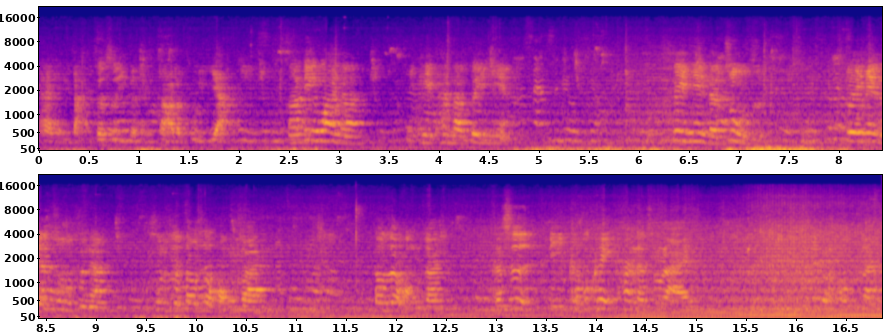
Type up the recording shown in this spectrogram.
开很大，这是一个很大的不一样。那另外呢，你可以看到对面，对面的柱子，对面的柱子呢？是不是都是红砖？都是红砖，可是你可不可以看得出来，这个红砖是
